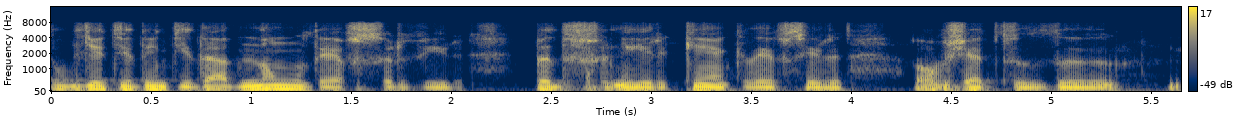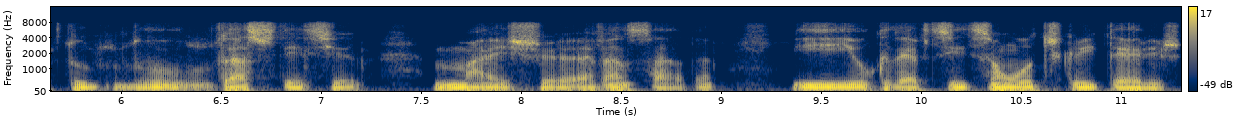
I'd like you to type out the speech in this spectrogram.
O bilhete de identidade não deve servir para definir quem é que deve ser objeto de, de, da assistência mais eh, avançada e o que deve decidir são outros critérios.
